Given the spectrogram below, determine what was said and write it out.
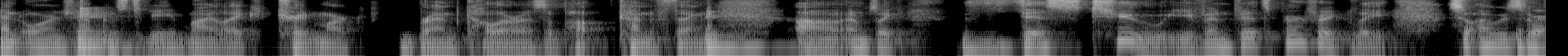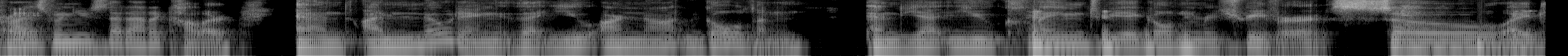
and orange happens to be my like trademark brand color as a pup kind of thing. Mhm. Uh, and I was like, this too even fits perfectly. So I was surprised when you said out of color, and I'm noting that you are not golden, and yet you claim to be a golden retriever. So like.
